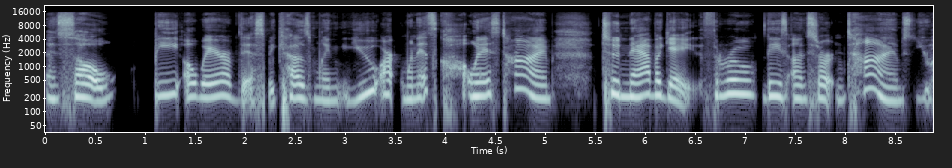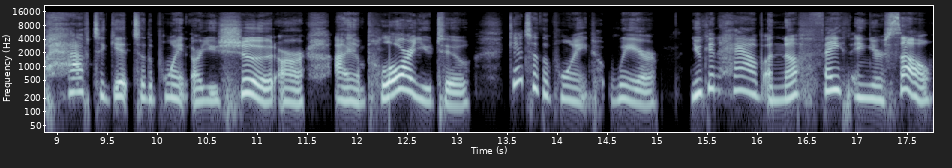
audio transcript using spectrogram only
And so be aware of this because when you are when it's when it's time to navigate through these uncertain times you have to get to the point or you should or I implore you to get to the point where you can have enough faith in yourself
